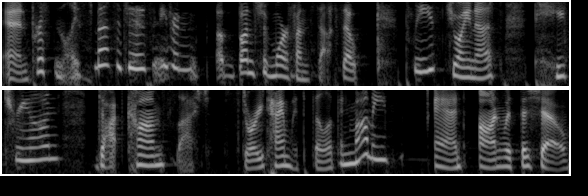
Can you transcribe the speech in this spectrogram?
and personalized messages and even a bunch of more fun stuff. So please join us, patreon.com slash storytime with Philip and mommy and on with the show.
